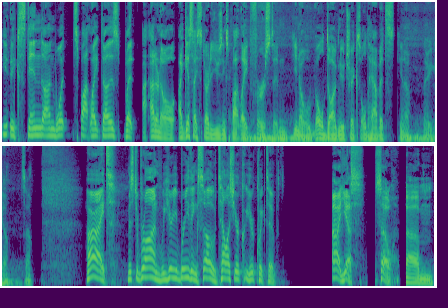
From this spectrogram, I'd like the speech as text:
extend on what Spotlight does, but I, I, don't know. I guess I started using Spotlight first, and you know, old dog, new tricks, old habits. You know, there you go. So, all right, Mister Braun, we hear you breathing. So, tell us your your quick tip. Ah, uh, yes. So, um,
